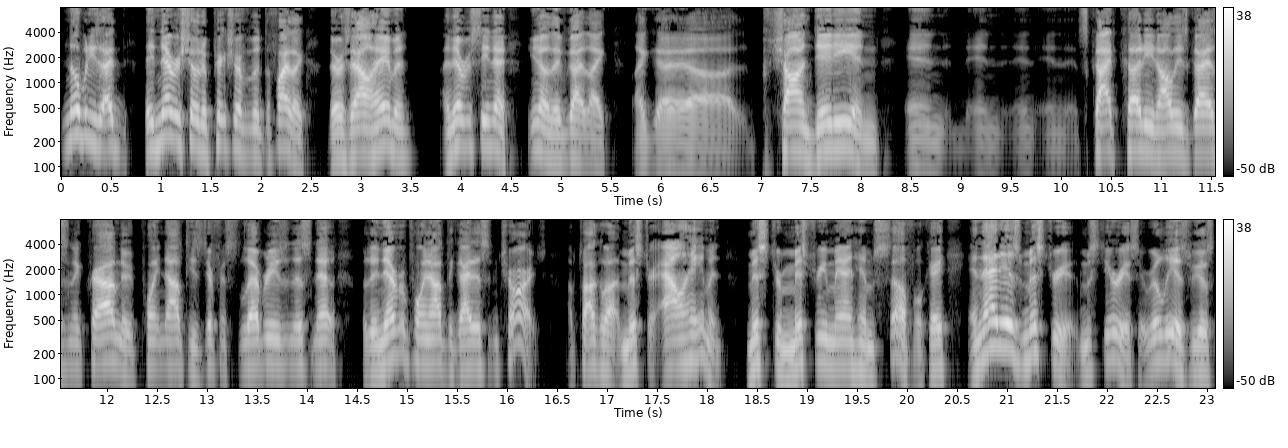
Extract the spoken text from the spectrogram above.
Nobody's, I, they never showed a picture of him at the fight. Like, there's Al Haymon. I never seen that. You know, they've got like like uh, Sean Diddy and and and and, and Scott Cuddy and all these guys in the crowd, and they're pointing out these different celebrities and this and that, but they never point out the guy that's in charge. I'm talking about Mr. Al Haymon, Mr. Mystery Man himself. Okay, and that is mystery mysterious. It really is because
